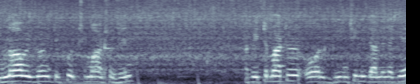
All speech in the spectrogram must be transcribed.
now we're going to put tomatoes in. ابھی ٹماٹر اور گرین چلی ڈالنے لگے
